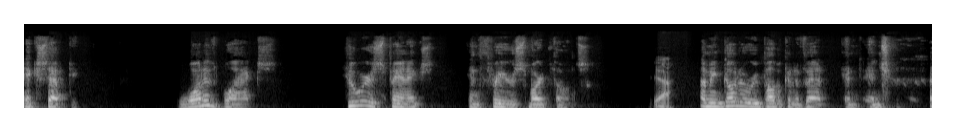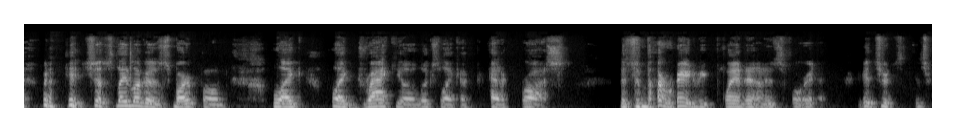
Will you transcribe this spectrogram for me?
accepting. One is blacks, two are Hispanics, and three are smartphones. Yeah. I mean, go to a Republican event and, and it's just they look at a smartphone like like Dracula looks like a at a cross that's about ready to be planted on his forehead. It's it's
